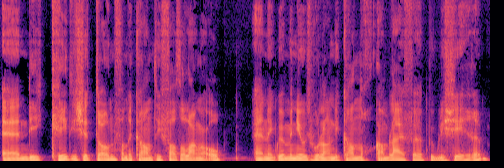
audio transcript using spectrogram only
En die kritische toon van de krant die valt al langer op. En ik ben benieuwd hoe lang die krant nog kan blijven publiceren.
